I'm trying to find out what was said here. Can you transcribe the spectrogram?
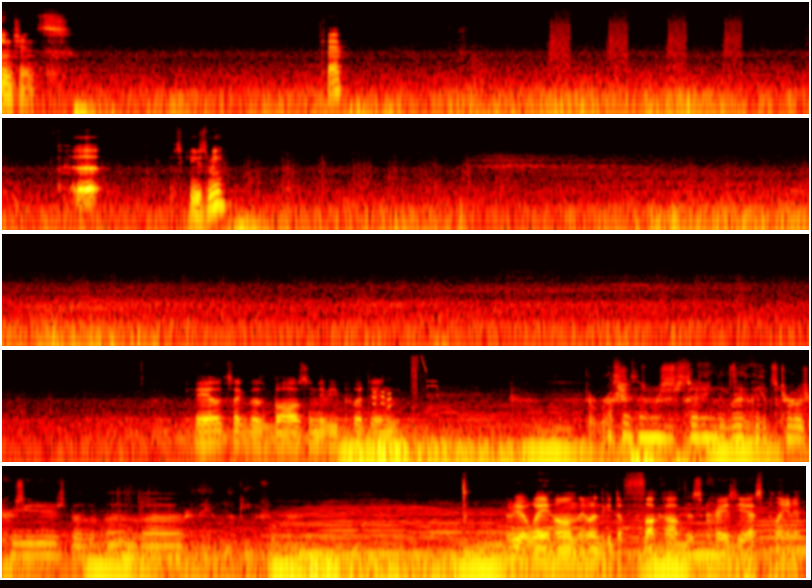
Ancients. Okay. Excuse me. Okay, looks like those balls need to be put in. The Russians studying the work of the portal creators, blah blah blah blah. What are they looking for? Maybe a way home. They wanted to get the fuck off this crazy ass planet.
